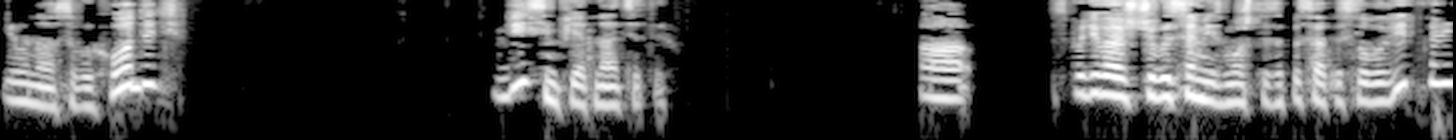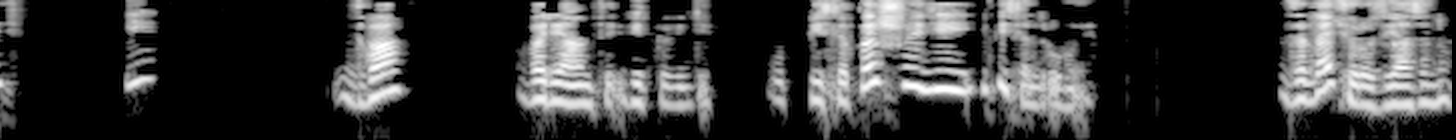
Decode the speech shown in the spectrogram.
і у нас виходить 8 п'ятнадцятих. Сподіваюся, що ви самі зможете записати слово відповідь і два варіанти відповіді після першої дії і після другої. Задачу розв'язано.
